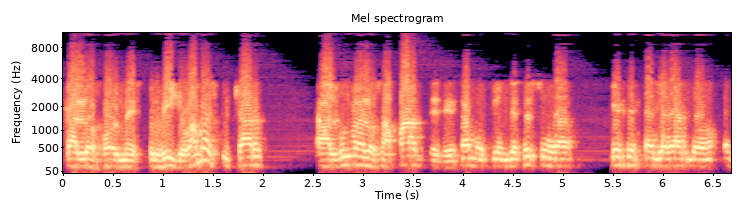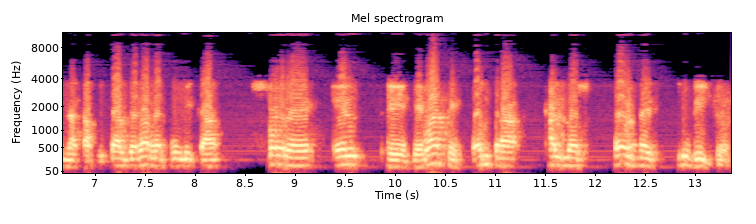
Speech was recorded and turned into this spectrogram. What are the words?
Carlos Holmes Trujillo. Vamos a escuchar algunos de los apartes de esa moción de censura que se está llevando en la capital de la República sobre el eh, debate contra Carlos Holmes Trujillo.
